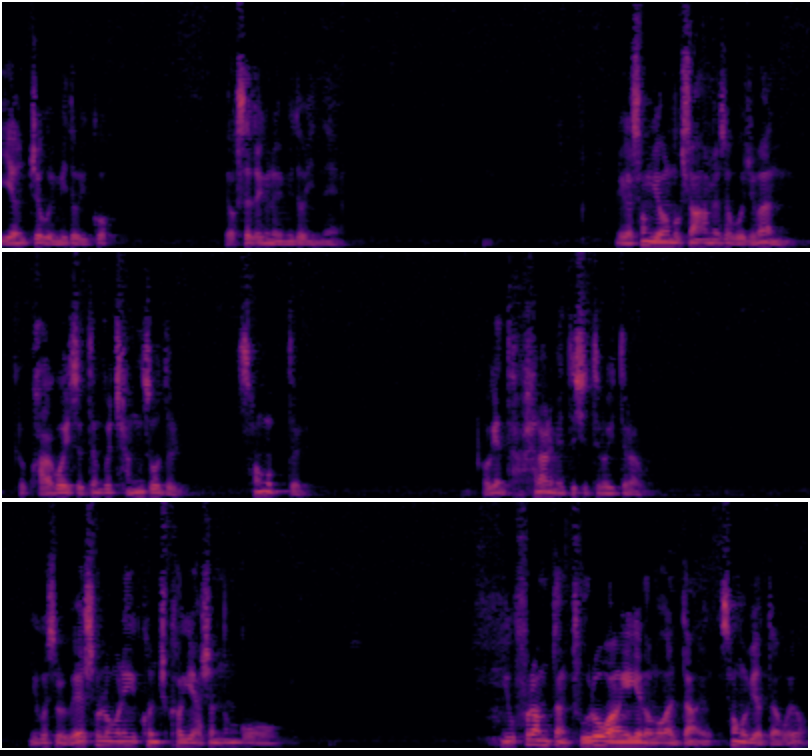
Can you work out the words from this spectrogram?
예언적 의미도 있고 역사적인 의미도 있네요. 우리가 성경을 묵상하면서 보지만 그 과거에 있었던 그 장소들, 성읍들, 거기엔 다 하나님의 뜻이 들어있더라고요. 이것을 왜 솔로몬에게 건축하게 하셨는고? 이 후람 땅 두로 왕에게 넘어갈 땅 성읍이었다고요.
